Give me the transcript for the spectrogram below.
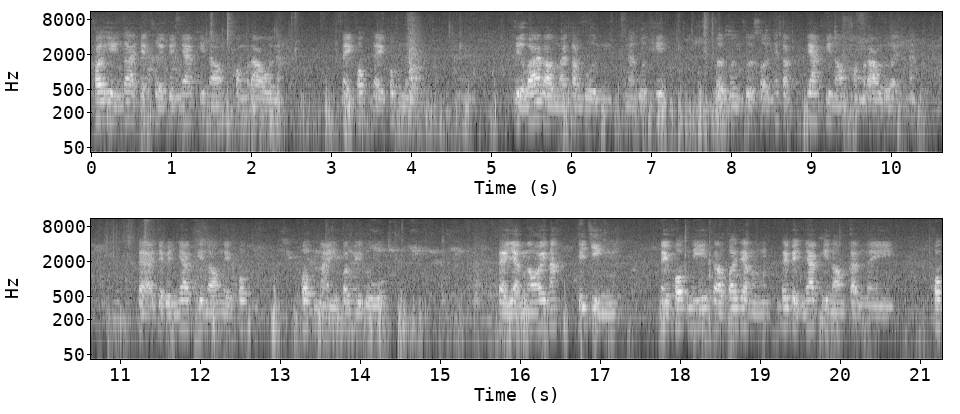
เขาเองก็อาจจะเคยเป็นญาติพี่น้องของเรานะในภพใดภพหนึ่งถือว่าเรามาทำบุญนะอุทิศส่วนบุญกุศลให้กับญาติพี่น้องของเราด้วยนะแต่อาจจะเป็นญาติพี่น้องในภพภพไหนก็ไม่รู้ แต่อย่างน้อยนะที่จริงในภพนี้เราก็ยังได้เป็นญาติพี่น้องกันในภพ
